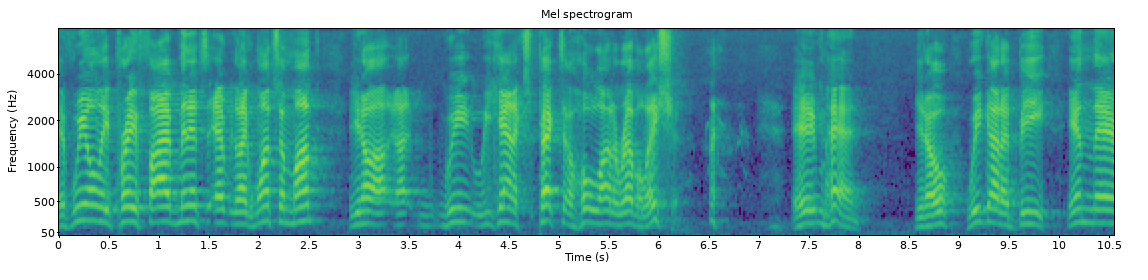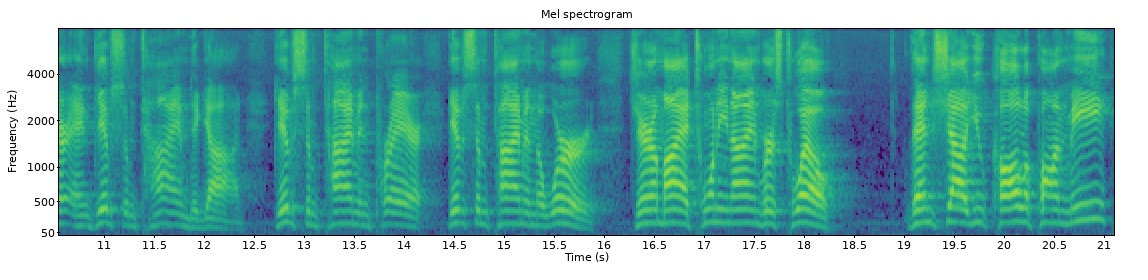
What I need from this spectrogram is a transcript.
If we only pray five minutes, every, like once a month, you know, uh, we, we can't expect a whole lot of revelation. Amen. You know, we got to be in there and give some time to God. Give some time in prayer. Give some time in the Word. Jeremiah 29, verse 12. Then shall you call upon me,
